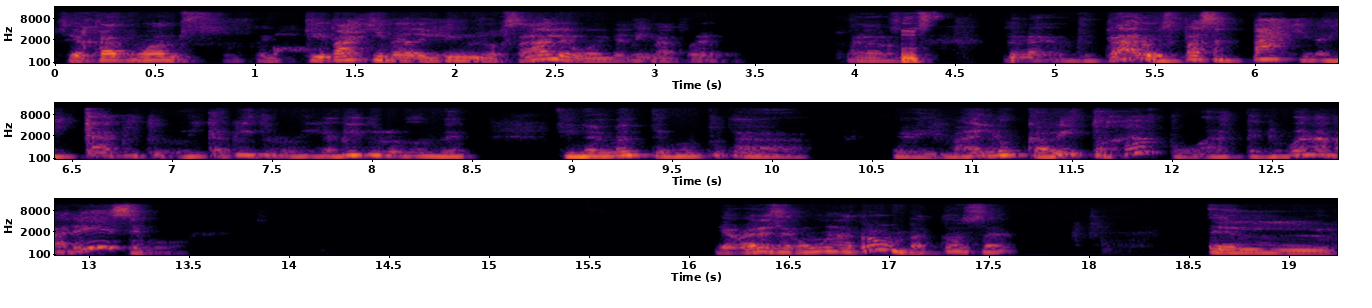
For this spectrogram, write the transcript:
si ¿en qué página del libro sale? Bueno, ya ni me acuerdo. Hmm. Claro, se pasan páginas y capítulos y capítulos y capítulos donde finalmente Ismael nunca ha visto a Ahab, hasta que bueno aparece. Y aparece como una tromba. Entonces, el,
